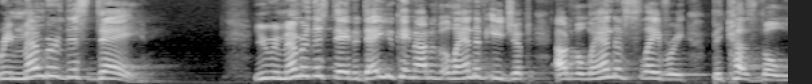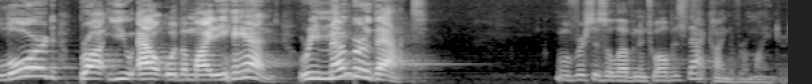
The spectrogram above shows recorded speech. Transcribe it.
Remember this day. You remember this day, the day you came out of the land of Egypt, out of the land of slavery, because the Lord brought you out with a mighty hand. Remember that. Well, verses 11 and 12 is that kind of reminder.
